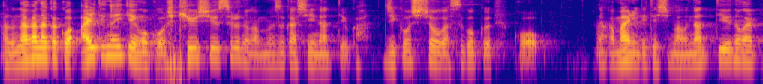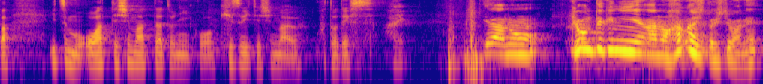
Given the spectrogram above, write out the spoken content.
あのなかなかこう相手の意見をこう吸収するのが難しいなっていうか自己主張がすごくこうなんか前に出てしまうなっていうのがやっぱいつも終わってしまった後にこう気づいてしまうことです。はいいやあの基本的にあの話としてはね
